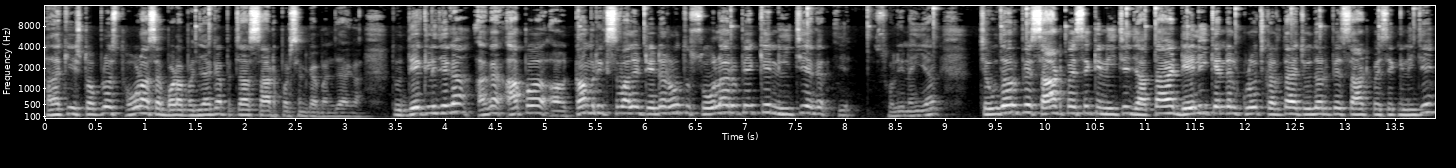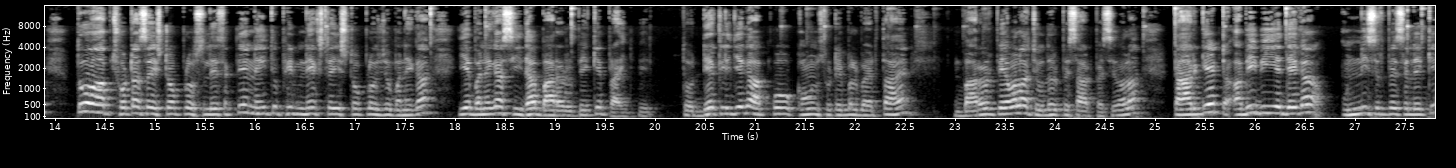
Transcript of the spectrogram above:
हालाँकि स्टॉप लॉस थोड़ा सा बड़ा बन जाएगा, पचास साठ परसेंट का बन जाएगा। तो देख लीजिएगा, अगर आप कम रिक्स वाले ट्रेडर हो तो सोलह रुपये के नीचे अगर सोलह नहीं यार, चौदह रुपये साठ पैसे के नीचे जाता है डेली कैंडल क्लोज करता है चौदह रुपये साठ पैसे के नीचे तो आप छोटा सा स्टॉप लॉस ले सकते हैं, नहीं तो फिर नेक्स्ट स्टॉप लॉस जो बनेगा, ये बनेगा सीधा बारह रुपये के प्राइस पे। तो देख लीजिएगा आपको कौन सुटेबल बैठता है। बारह रुपये वाला, चौदह रुपये साठ पैसे वाला। टारगेट अभी भी ये देगा, उन्नीस रुपये से लेके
